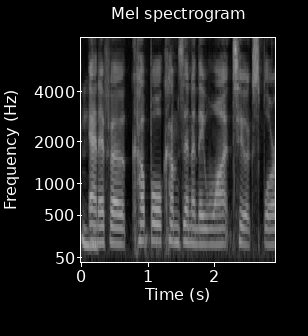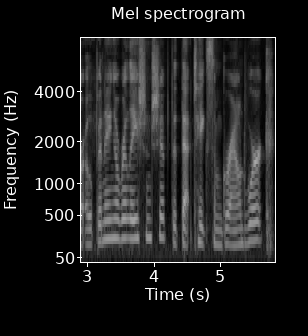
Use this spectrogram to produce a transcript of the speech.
Mm-hmm. and if a couple comes in and they want to explore opening a relationship that that takes some groundwork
